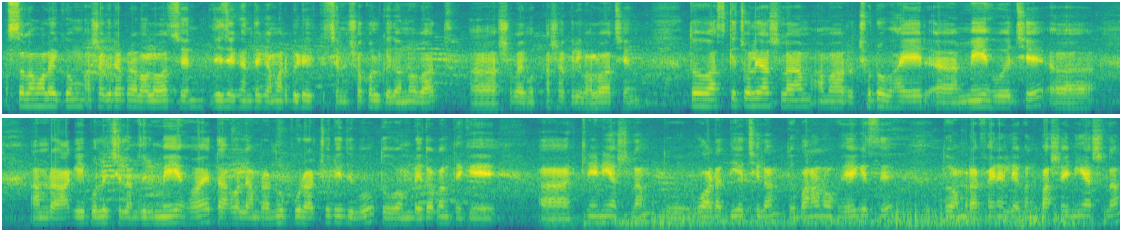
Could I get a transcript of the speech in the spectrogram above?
আসসালামু আলাইকুম। আশা করি আপনারা ভালো আছেন। যে যেখান থেকে আমার ভিডিও দেখতেছেন সকলকে ধন্যবাদ। সবাই আশা করি ভালো আছেন। তো আজকে চলে আসলাম আমার ছোট ভাইয়ের মেয়ে হয়েছে। আমরা আগেই বলেছিলাম যদি মেয়ে হয় তাহলে আমরা নূপুর আর চুরি দিব। তো আমরা দোকান থেকে কিনে নিয়ে আসলাম। তো অর্ডার দিয়েছিলাম তো বানানো হয়ে গেছে। তো আমরা ফাইনালি এখন বাসায় নিয়ে আসলাম।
